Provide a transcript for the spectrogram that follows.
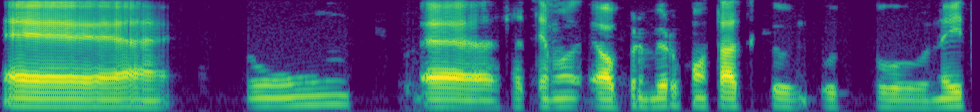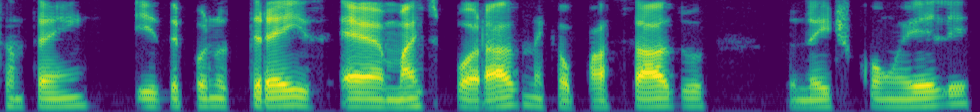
é, no 1 é, já é o primeiro contato que o, o Nathan tem e depois no 3 é mais explorado, né, que é o passado do Nate com ele,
